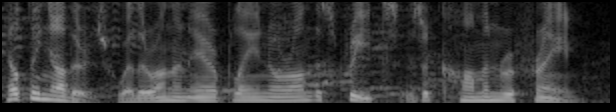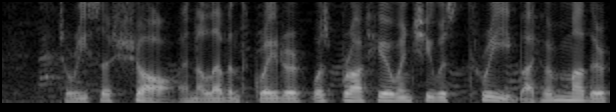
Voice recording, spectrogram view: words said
Helping others, whether on an airplane or on the streets, is a common refrain. Teresa Shaw, an 11th grader, was brought here when she was three by her mother,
